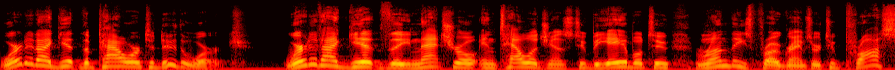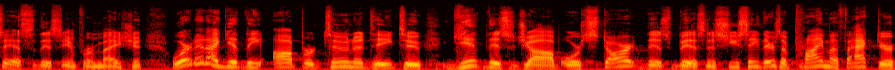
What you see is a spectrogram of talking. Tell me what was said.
where did I get the power to do the work? Where did I get the natural intelligence to be able to run these programs or to process this information? Where did I get the opportunity to get this job or start this business? You see, there's a prima factor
